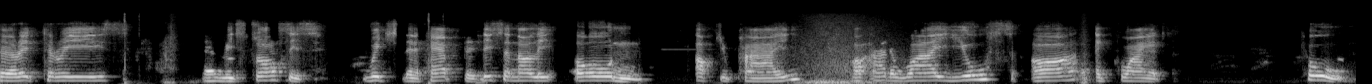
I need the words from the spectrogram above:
territories and resources which they have traditionally owned, occupied, or otherwise used or acquired. Two,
